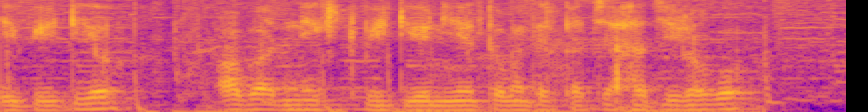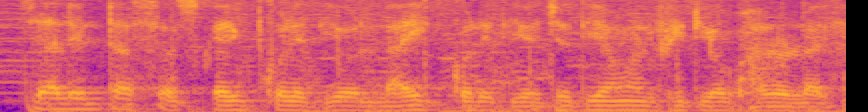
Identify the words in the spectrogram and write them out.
এই ভিডিও আবার নেক্সট ভিডিও নিয়ে তোমাদের কাছে হাজির হব। চ্যানেলটা সাবস্ক্রাইব করে দিও লাইক করে দিও, যদি আমার ভিডিও ভালো লাগে।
